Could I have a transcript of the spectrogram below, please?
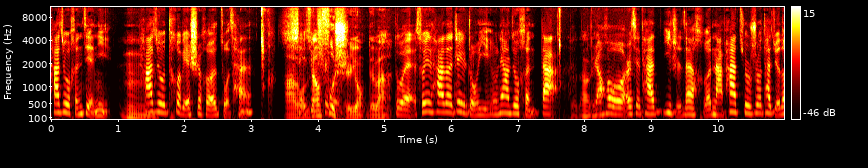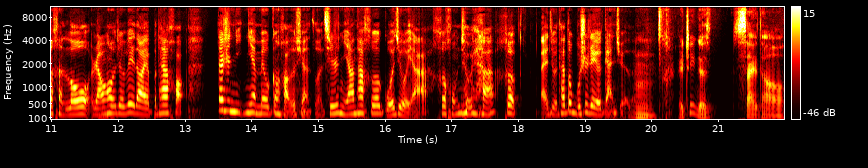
它就很解腻，嗯，它就特别适合佐餐。啊，我们当副食用，对吧？对，所以它的这种饮用量就很大。有道理。然后而且他一直在喝，哪怕就是说他觉得很 low，然后这味道也不太好，但是你你也没有更好的选择。其实你让他喝果酒呀、喝红酒呀、喝白酒，他都不是这个感觉的。嗯，哎，这个赛道，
